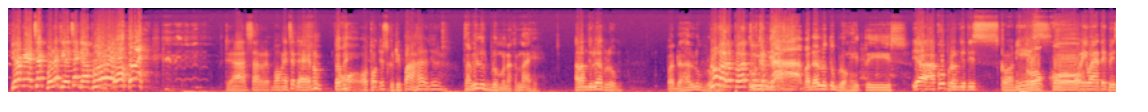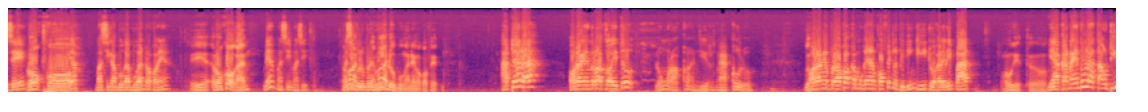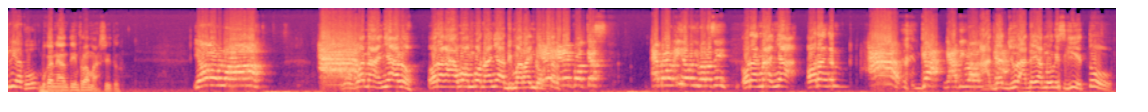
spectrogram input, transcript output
Dia ngecek boleh, diecek nggak boleh. Boleh. Dasar mau ngecek gak enak. Tapi- Oh, ototnya segede paha anjir. Tapi lu belum pernah kena ya? Alhamdulillah belum. Padahal lu bro. Lu nggak ada banget, gua kena. Padahal lu tuh bronkitis, Ya, aku bronkitis kronis. Rokok. Riwayat TBC. rokok. Ya, masih kambuh-kambuhan rokoknya. Iya, rokok kan? Ya, masih masih. Masih Emang- belum berhenti. Emang ada hubungannya sama Covid? Ada lah. Orang yang ngerokok itu lu ngerokok anjir, ngaku lu. Loh. Orang yang perokok kemungkinan Covid lebih tinggi, dua kali lipat. Oh gitu. Ya karena itulah tahu diri aku. Bukannya antiinflamasi tuh? Ya Allah. Lo gua nanya lo, orang awam kok nanya dimarahin dokter. Ini, ini podcast MLI apa gimana sih? Orang nanya, orang kan Ah, enggak, enggak hati banget. ada juga ada yang nulis gitu.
